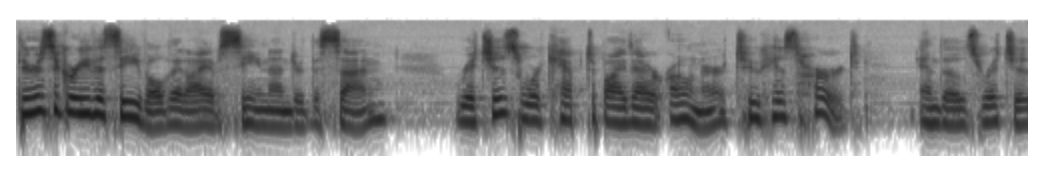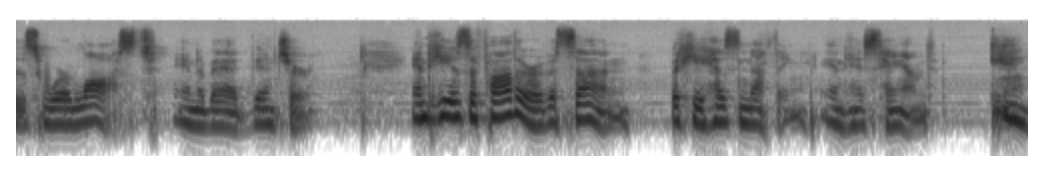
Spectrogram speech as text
There is a grievous evil that I have seen under the sun. Riches were kept by their owner to his hurt, and those riches were lost in a bad venture. And he is the father of a son, but he has nothing in his hand.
